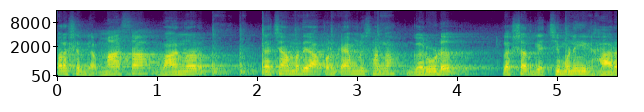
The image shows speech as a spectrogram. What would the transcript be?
लक्षात घ्या. मासा वानर त्याच्यामध्ये आपण काय म्हणू सांगा? गरुड. लक्षात घ्या. चिमणी घार.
